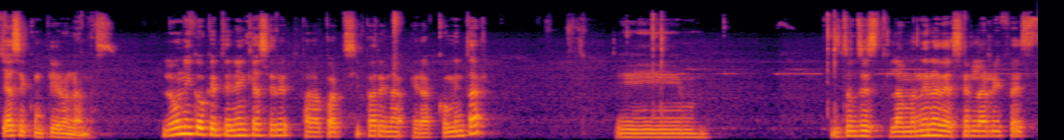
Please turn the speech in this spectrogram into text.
ya se cumplieron ambas. Lo único que tenían que hacer para participar era, comentar. Em, entonces la manera de hacer la rifa es,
